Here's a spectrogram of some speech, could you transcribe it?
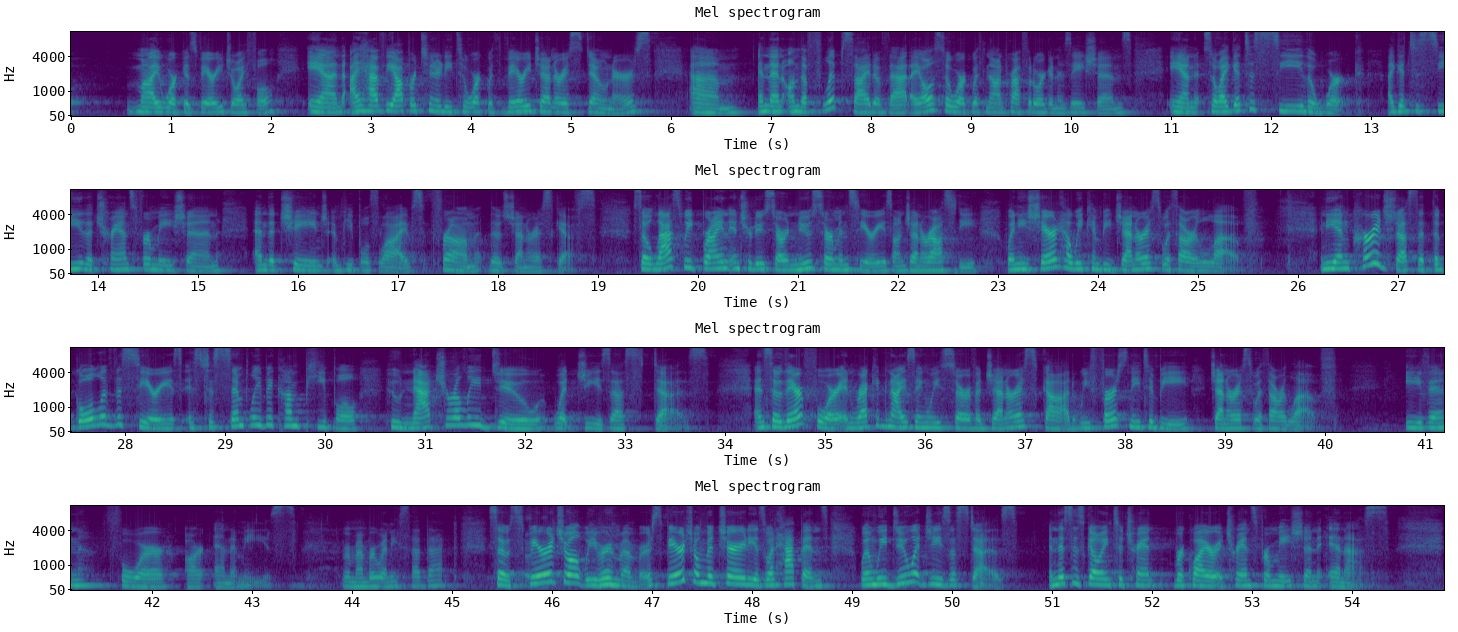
my work is very joyful, and I have the opportunity to work with very generous donors. Um, and then on the flip side of that, I also work with nonprofit organizations, and so I get to see the work I get to see the transformation and the change in people's lives from those generous gifts. So, last week, Brian introduced our new sermon series on generosity when he shared how we can be generous with our love. And he encouraged us that the goal of the series is to simply become people who naturally do what Jesus does. And so, therefore, in recognizing we serve a generous God, we first need to be generous with our love even for our enemies. Remember when he said that? So, spiritual, we remember, spiritual maturity is what happens when we do what Jesus does. And this is going to require a transformation in us.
